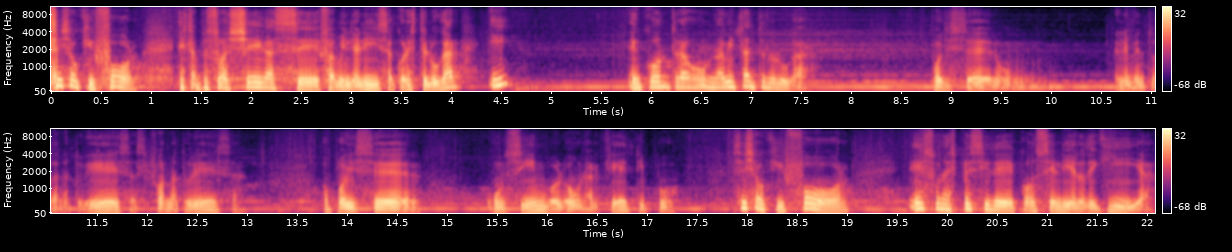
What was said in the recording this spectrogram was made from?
Seja o que for, esta persona llega, se familiariza con este lugar y encuentra un habitante del lugar Puede ser un elemento de la naturaleza, si for naturaleza, o puede ser un símbolo, un arquetipo. Sea o que for, es una especie de consejero, de guía,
